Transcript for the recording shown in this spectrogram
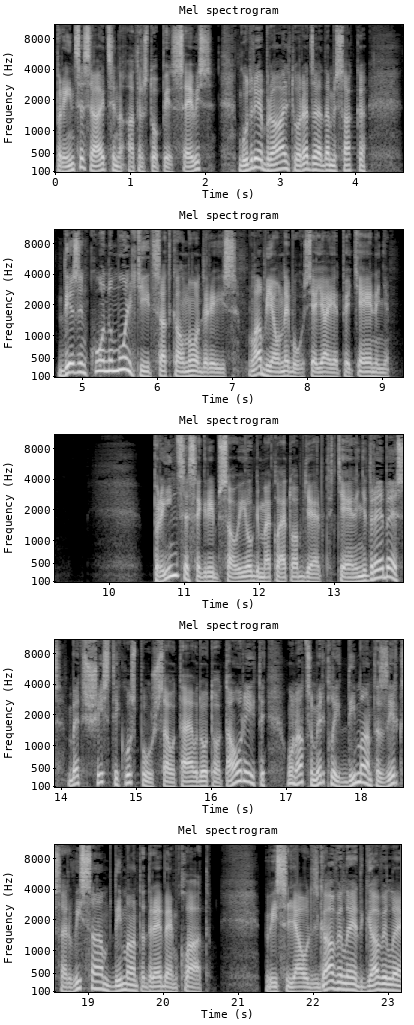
Princese aicina atrast to pie sevis, gudrie brāļi to redzēdami saka: Diezin, ko nu muļķītis atkal nodarījis, labi jau nebūs, ja jāiet pie ķēniņa. Princese grib savu ilgi meklēto apģērbt ķēniņa drēbēs, bet šis tik uzpūš savu tēva doto taurīti un acu mirklī dimanta zirgs ar visām dimanta drēbēm klāt. Visi ļaudis gavilēt, gavilē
